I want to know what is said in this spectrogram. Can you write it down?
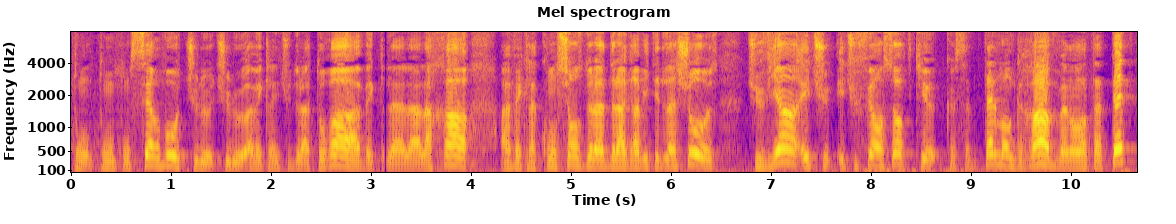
ton, ton, ton cerveau, tu le, tu le, avec l'étude de la Torah, avec la, la, lacha, avec la conscience de la, de la gravité de la chose, tu viens et tu, et tu fais en sorte que, que c'est tellement grave maintenant dans ta tête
